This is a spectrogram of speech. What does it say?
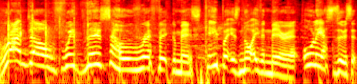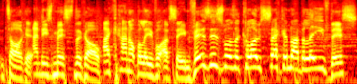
Randolph with this horrific miss. Keeper is not even near it. All he has to do is hit the target, and he's missed the goal. I cannot believe what I've seen. Viz's was a close second, I believe. This,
